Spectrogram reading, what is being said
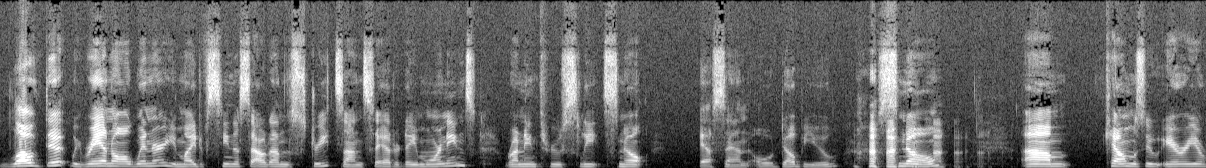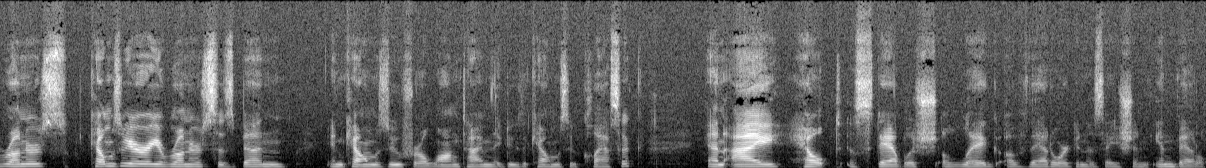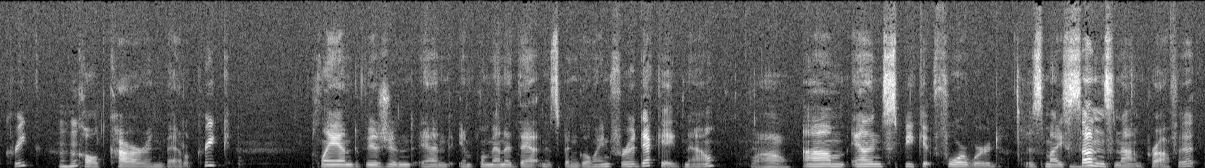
Loved it. We ran all winter. You might have seen us out on the streets on Saturday mornings running through sleet, snow, S N O W, snow. Um, Kalamazoo area runners. Kalamazoo area runners has been in Kalamazoo for a long time. They do the Kalamazoo Classic. And I helped establish a leg of that organization in Battle Creek called CAR in Battle Creek. Planned, visioned, and implemented that, and it's been going for a decade now. Wow. Um, and Speak It Forward is my son's nonprofit.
